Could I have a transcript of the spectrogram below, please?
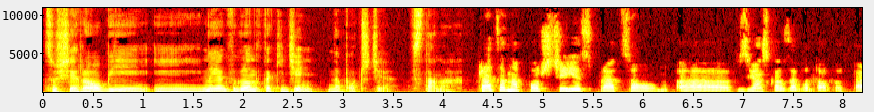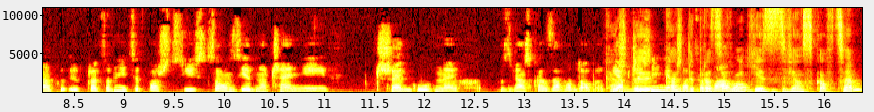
Co się robi? I no jak wygląda taki dzień na poczcie w Stanach? Praca na poczcie jest pracą e, w związkach zawodowych. Tak? Pracownicy poczty są zjednoczeni w trzech głównych związkach zawodowych. Każdy, ja każdy pracownik jest związkowcem?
